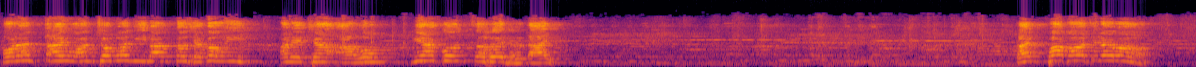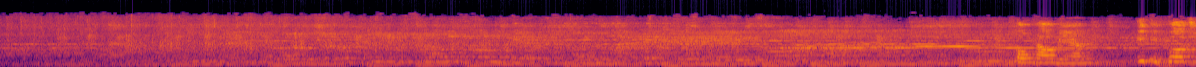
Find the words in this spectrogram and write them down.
互咱台湾充满希望。多谢各位，安尼请阿峰领军做伙落台，来拍拍一个无？公投名一直保持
